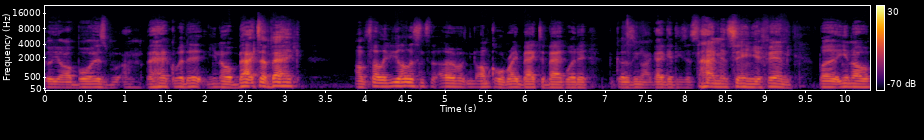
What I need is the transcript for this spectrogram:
good, y'all boys? I'm back with it. You know, back to back. I'm telling you, I listen to the other. You know, I'm going right back to back with it because you know I gotta get these assignments in. You feel me? But you know,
